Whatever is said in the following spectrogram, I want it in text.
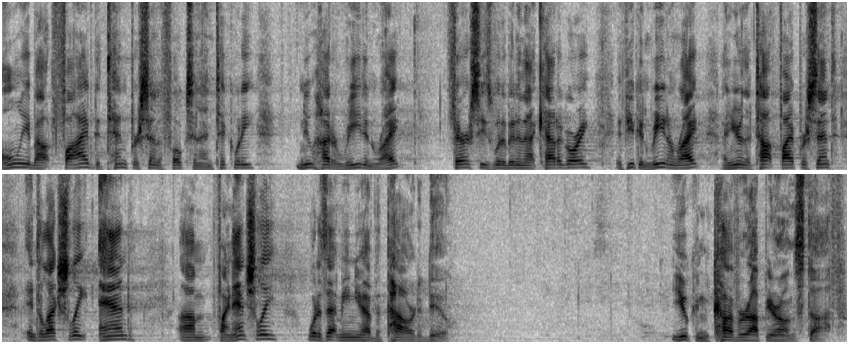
only about 5 to 10% of folks in antiquity knew how to read and write. Pharisees would have been in that category. If you can read and write and you're in the top 5% intellectually and um, financially, what does that mean you have the power to do? You can cover up your own stuff.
